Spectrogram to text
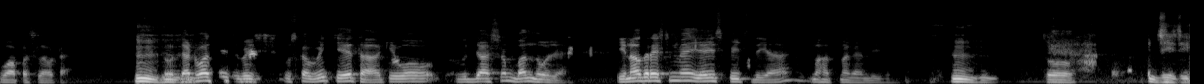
वापस लौटा। हम्म, तो हम्म, दैट वाज हिज विश उसका विच ये था कि वो वृद्धाश्रम बंद हो जाए। इनॉग्रेशन में यही स्पीच दिया महात्मा गांधी जी हम्म, हम्म। तो जी जी।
